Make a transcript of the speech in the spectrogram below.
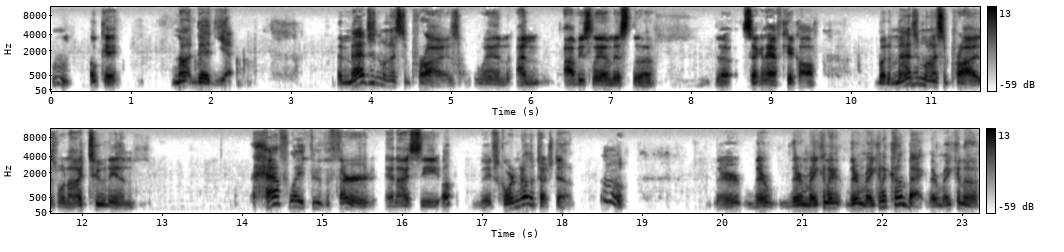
Hmm, okay, not dead yet. Imagine my surprise when I'm obviously I missed the the second half kickoff, but imagine my surprise when I tune in halfway through the third and I see oh they've scored another touchdown. Oh, they're they're they're making a they're making a comeback. They're making a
